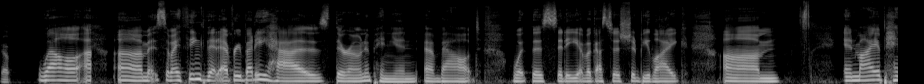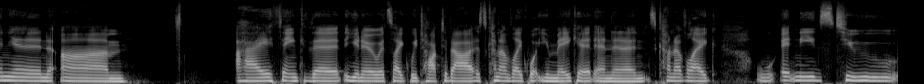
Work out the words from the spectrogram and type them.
Yep. Well, uh, um, so I think that everybody has their own opinion about what the city of Augusta should be like. Um, in my opinion, um, I think that, you know, it's like we talked about, it's kind of like what you make it, and then it's kind of like it needs to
